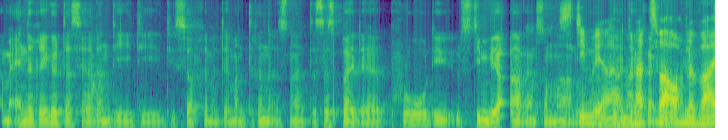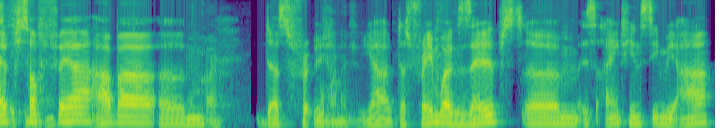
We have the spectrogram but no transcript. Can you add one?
am Ende regelt das ja dann die, die, die Software, mit der man drin ist. Ne? Das ist bei der Pro, die Steam VR ganz normal. Steam VR, man hat zwar auch eine Vive-Software, ne? aber ähm, okay das, ja, das Framework selbst ähm, ist eigentlich in SteamVR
